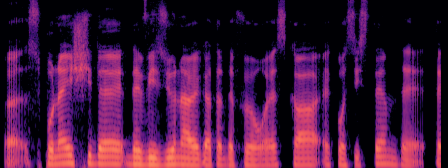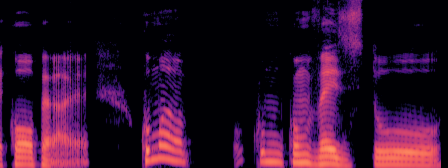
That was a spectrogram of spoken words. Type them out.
Uh, spuneai și de, de viziunea legată de FOS ca ecosistem de, de cooperare. Cum, uh, cum, cum vezi tu Uh,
